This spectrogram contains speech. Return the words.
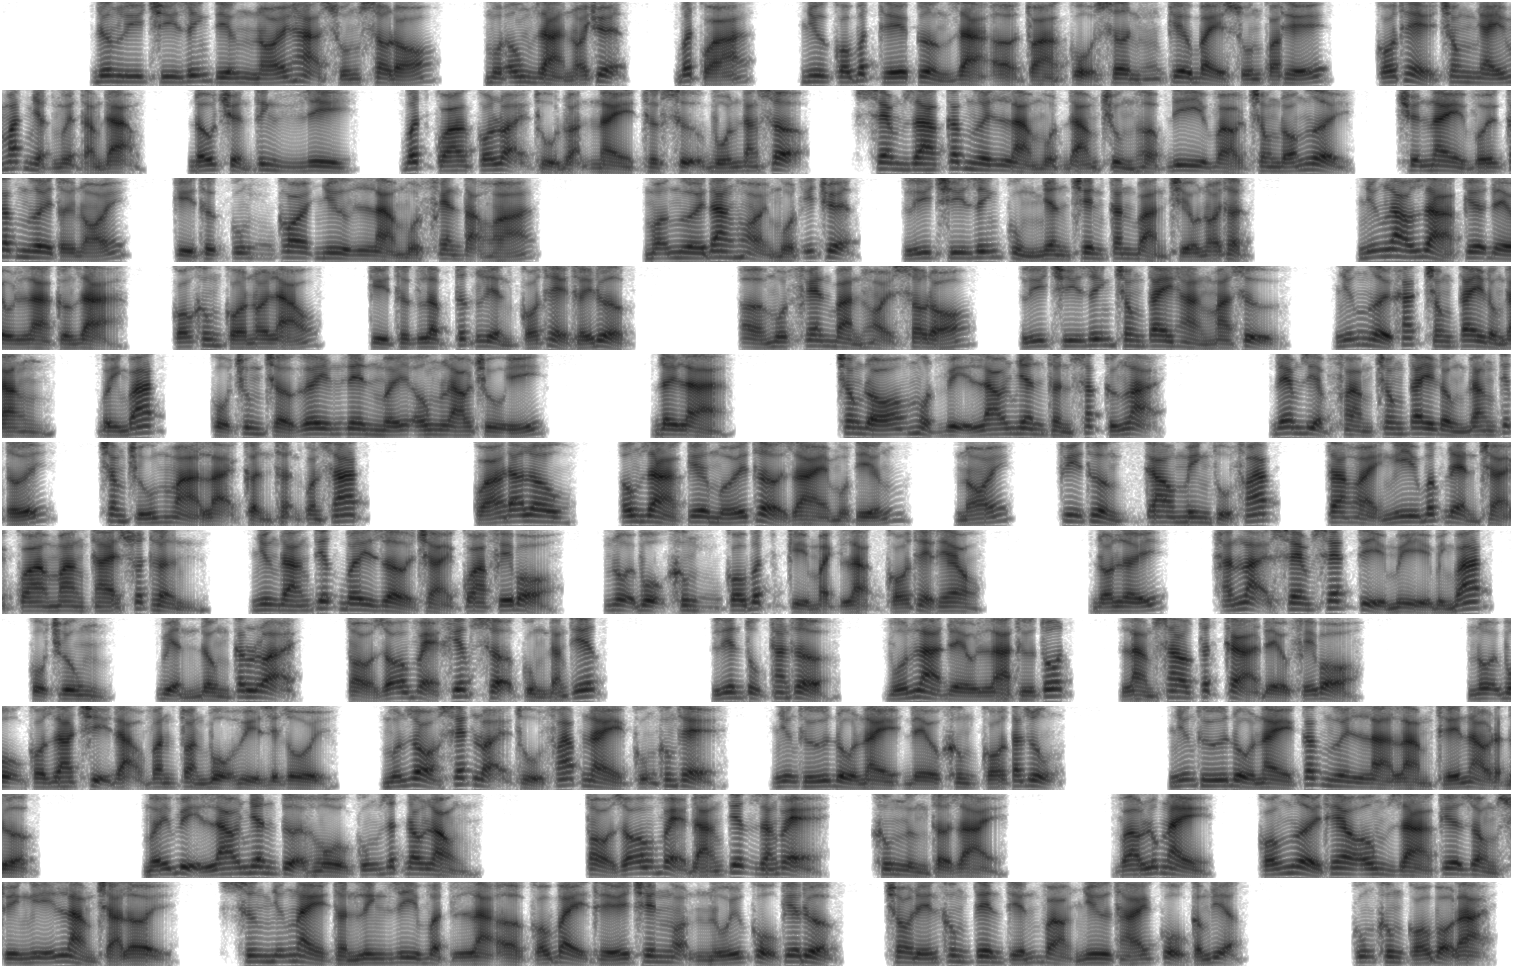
Đương lý trí dĩnh tiếng nói hạ xuống sau đó, một ông già nói chuyện, bất quá, như có bất thế cường giả ở tòa cổ sơn kia bày xuống quá thế, có thể trong nháy mắt nhật nguyện tạm đạm, đấu chuyển tinh gì bất quá có loại thủ đoạn này thực sự vốn đáng sợ, xem ra các ngươi là một đám trùng hợp đi vào trong đó người, chuyện này với các ngươi tới nói, kỳ thực cũng coi như là một phen tạo hóa. Mọi người đang hỏi một ít chuyện, lý trí dĩnh cùng nhân trên căn bản chiếu nói thật những lao giả kia đều là cường giả, có không có nói láo, kỳ thực lập tức liền có thể thấy được. Ở một phen bàn hỏi sau đó, lý trí Dinh trong tay hàng ma sử, những người khác trong tay đồng đăng, bình bát, cổ trung trở gây nên mấy ông lao chú ý. Đây là, trong đó một vị lao nhân thần sắc cứng lại. Đem diệp phàm trong tay đồng đăng tiếp tới, chăm chú mà lại cẩn thận quan sát. Quá đã lâu, ông già kia mới thở dài một tiếng, nói, phi thường, cao minh thủ pháp, ta hoài nghi bấc đèn trải qua mang thai xuất thần, nhưng đáng tiếc bây giờ trải qua phế bỏ, nội bộ không có bất kỳ mạch lạc có thể theo. Đ ó lấy hắn lại xem xét tỉ mỉ bình bát, cổ trung biển đồng các loại, tỏ rõ vẻ khiếp sợ cùng đáng tiếc. Liên tục than thở, vốn là đều là thứ tốt, làm sao tất cả đều phế bỏ. Nội bộ có giá trị đạo văn toàn bộ hủy diệt rồi, muốn dò xét loại thủ pháp này cũng không thể, những thứ đồ này đều không có tác dụng. Những thứ đồ này các ngươi là làm thế nào đạt được? Mấy vị lao nhân tựa hồ cũng rất đau lòng. Tỏ rõ vẻ đáng tiếc dáng vẻ, không ngừng thở dài. Vào lúc này, có người theo ông già kia dòng suy nghĩ làm trả lời, xưng những này thần linh di vật là ở có bảy thế trên ngọn núi cổ kia được cho đến không tên tiến vào như thái cổ cấm địa, cũng không có bỏ lại.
